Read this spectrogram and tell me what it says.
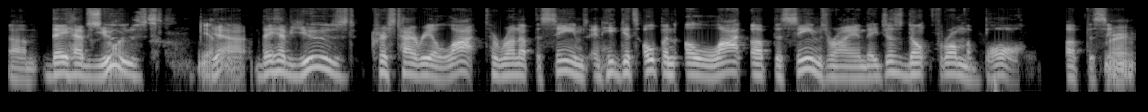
Um, they have used, yeah. yeah. they have used Chris Tyree a lot to run up the seams, and he gets open a lot up the seams. Ryan, they just don't throw him the ball up the seams. Right.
